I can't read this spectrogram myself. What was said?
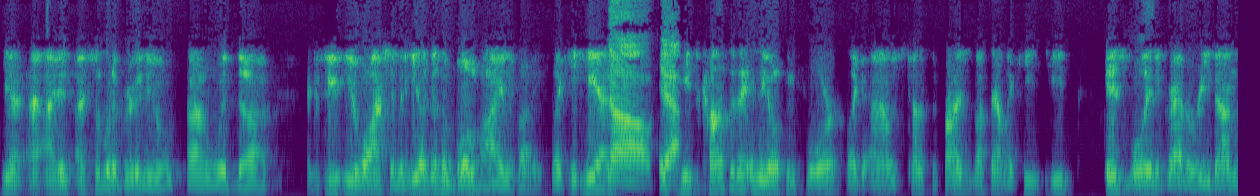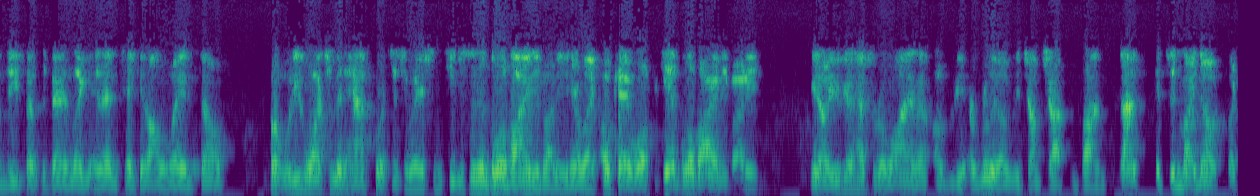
Yeah, I, I somewhat agree with you uh, with uh, because you, you watch him and he like doesn't blow by anybody. Like he, he has no, yeah. He's confident in the open floor. Like and I was kind of surprised about that. Like he he is willing to grab a rebound on the defensive end, like, and then take it all the way himself. But when you watch him in half court situations, he just doesn't blow by anybody. And you're like, okay, well, if you can't blow by anybody, you know, you're gonna have to rely on a ugly, a really ugly jump shot sometimes. That it's in my notes. Like,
